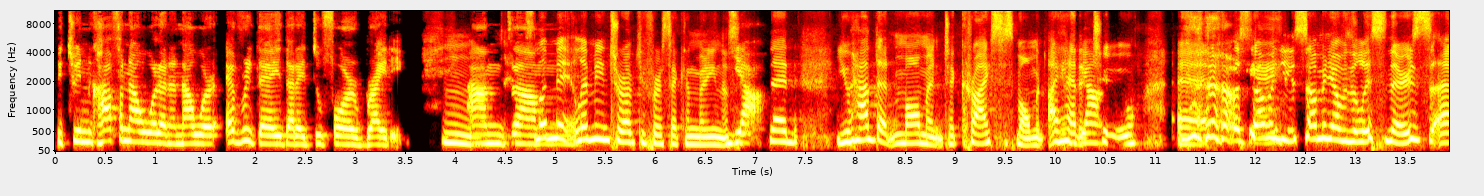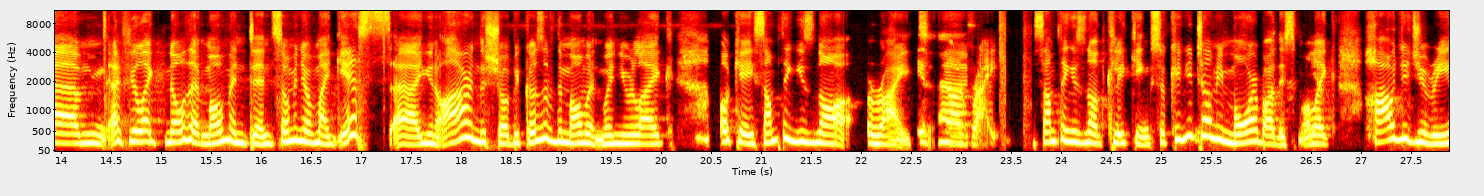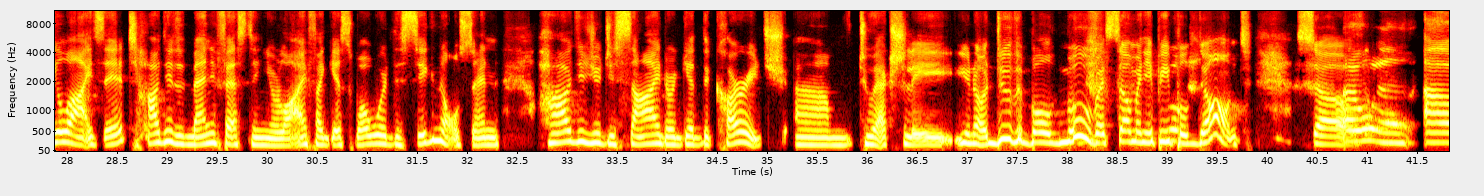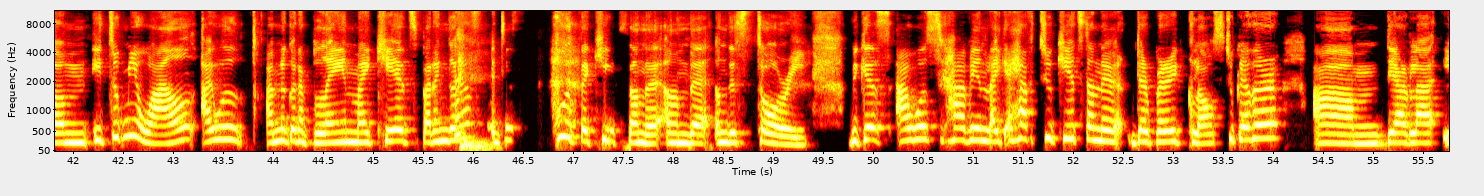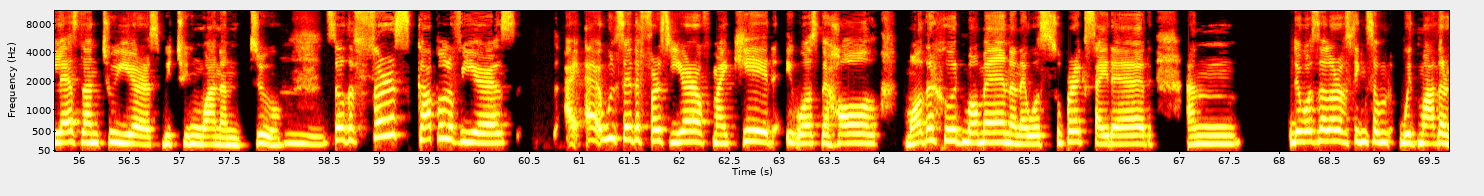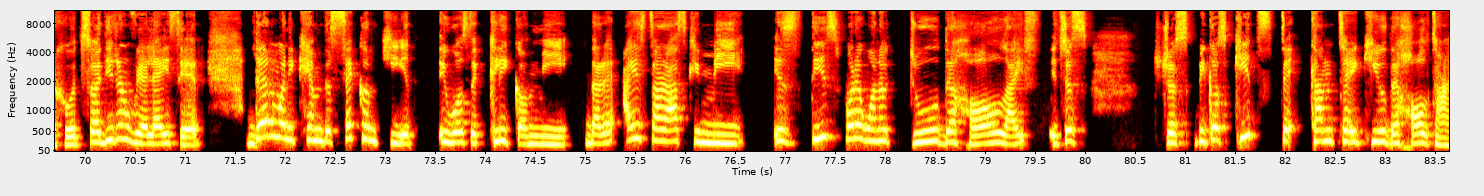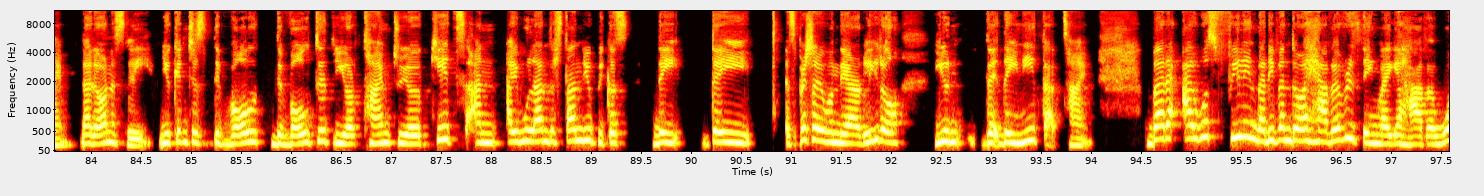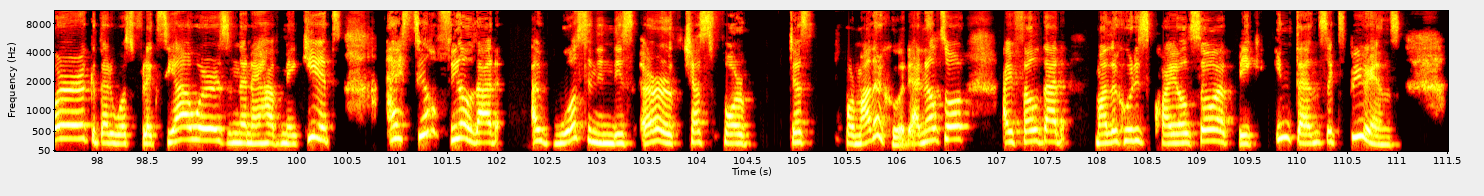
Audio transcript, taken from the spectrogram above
between half an hour and an hour every day that I do for writing. Mm. And um, so let me let me interrupt you for a second, Marina. So yeah, you said you had that moment, a crisis moment. I had yeah. it too. Uh, okay. So many, so many of the listeners, um, I feel like know that moment, and so many of my guests, uh, you know, are on the show because of the moment when you're like, okay, something is not right. It's not uh, right something is not clicking. So can you tell me more about this? More like how did you realize it? How did it manifest in your life? I guess what were the signals and how did you decide or get the courage um, to actually, you know, do the bold move as so many people don't? So oh, well, um, it took me a while. I will. I'm not gonna blame my kids, but I'm gonna just put the kids on the on the on the story because i was having like i have two kids and they're, they're very close together um, they are la- less than two years between one and two mm. so the first couple of years I, I will say the first year of my kid it was the whole motherhood moment and i was super excited and there was a lot of things with motherhood so i didn't realize it then when it came the second kid it was a click on me that I start asking me, is this what I want to do the whole life? It's just just because kids t- can take you the whole time that honestly you can just devote devoted your time to your kids and i will understand you because they they especially when they are little you they, need that time but i was feeling that even though i have everything like i have a work that was flexi hours and then i have my kids i still feel that i wasn't in this earth just for just for motherhood. And also, I felt that motherhood is quite also a big, intense experience.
